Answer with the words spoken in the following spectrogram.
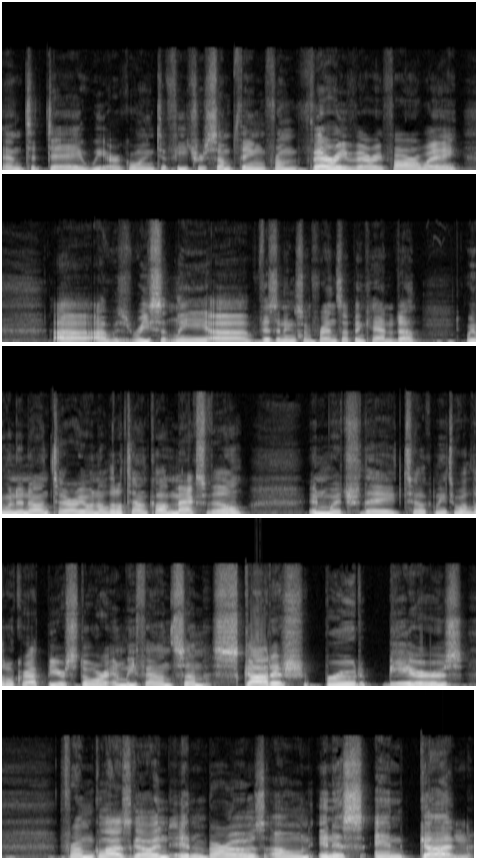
And today we are going to feature something from very, very far away. Uh, I was recently uh, visiting some friends up in Canada. We went in Ontario in a little town called Maxville, in which they took me to a little craft beer store, and we found some Scottish brewed beers from Glasgow and Edinburgh's own Innis and Gunn,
